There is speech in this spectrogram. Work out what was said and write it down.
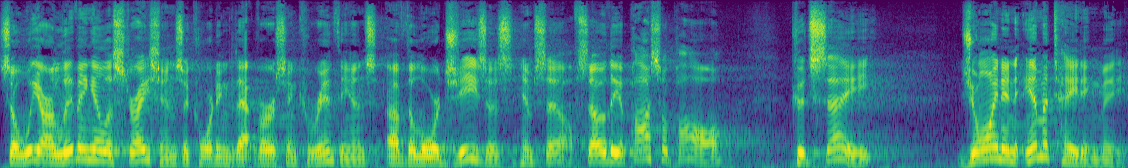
So we are living illustrations, according to that verse in Corinthians, of the Lord Jesus himself. So the Apostle Paul could say, Join in imitating me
